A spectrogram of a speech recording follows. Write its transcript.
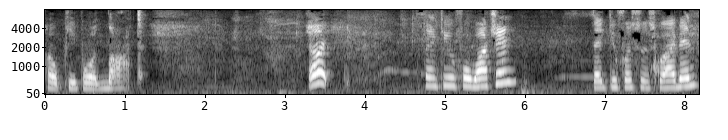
help people a lot. Alright. Thank you for watching. Thank you for subscribing.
